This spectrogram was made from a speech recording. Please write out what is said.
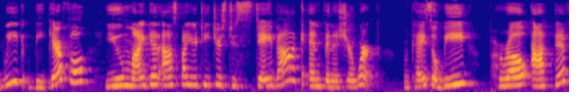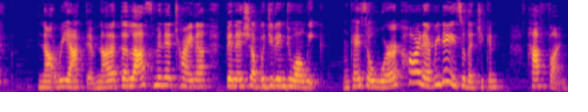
week, be careful. You might get asked by your teachers to stay back and finish your work. Okay, so be proactive, not reactive, not at the last minute trying to finish up what you didn't do all week. Okay, so work hard every day so that you can have fun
